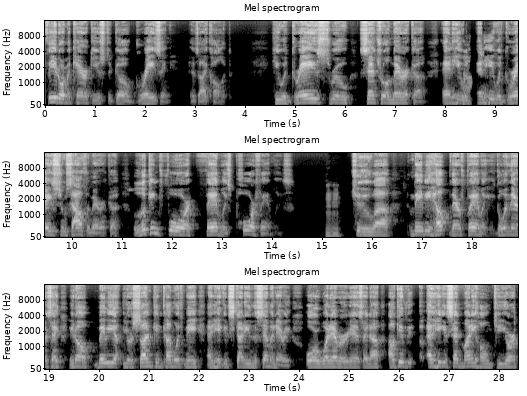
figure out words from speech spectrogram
Theodore McCarrick used to go grazing, as I call it. He would graze through Central America and he would wow. and he would graze through South America looking for families, poor families, mm-hmm. To uh, maybe help their family. Go in there and say, you know, maybe your son can come with me and he can study in the seminary or whatever it is, and I'll, I'll give you, and he can send money home to your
